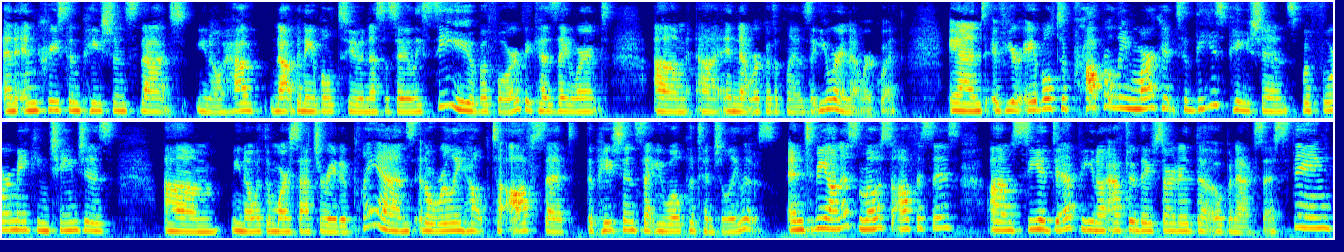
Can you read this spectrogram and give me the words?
an increase in patients that, you know, have not been able to necessarily see you before because they weren't um, uh, in network with the plans that you were in network with. And if you're able to properly market to these patients before making changes um, you know, with the more saturated plans, it'll really help to offset the patients that you will potentially lose. And to be honest, most offices um, see a dip, you know, after they've started the open access thing,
